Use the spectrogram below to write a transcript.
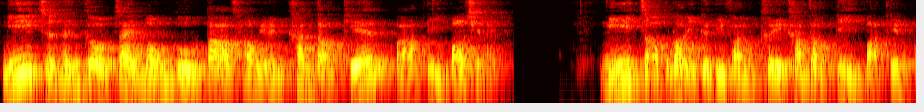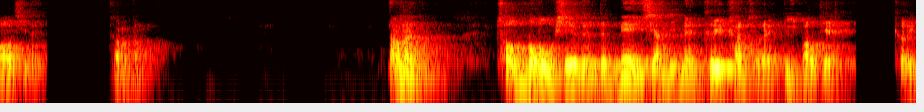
你只能够在蒙古大草原看到天把地包起来，你找不到一个地方可以看到地把天包起来，看不到。当然，从某些人的面相里面可以看出来地包天，可以。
